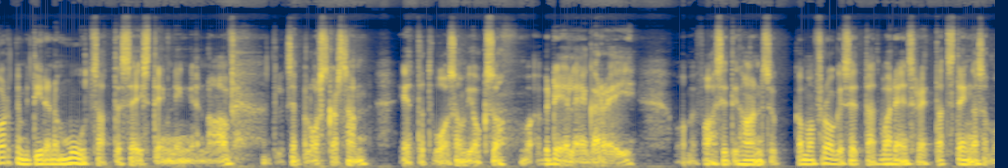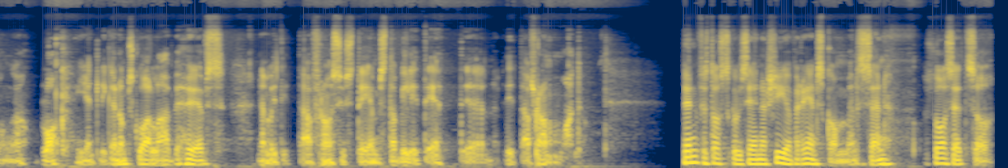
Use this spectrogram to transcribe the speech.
Fortum i tiden motsatte sig stängningen av till exempel Oskarshamn 1 och 2 som vi också var delägare i. Och med facit i hand så kan man frågasätta att var det ens rätt att stänga så många block egentligen? De skulle alla ha behövts när vi tittar från systemstabilitet, eh, när vi tittar framåt. Sen förstås ska vi se energiöverenskommelsen. På så sätt så,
